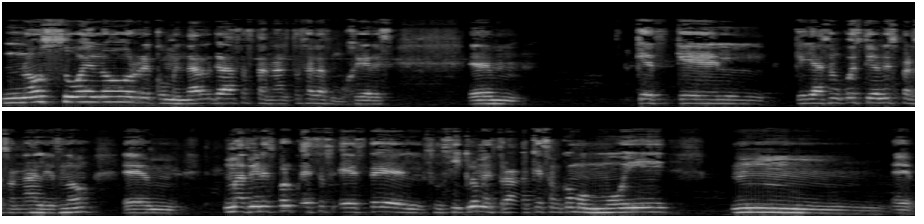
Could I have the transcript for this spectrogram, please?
no suelo recomendar grasas tan altas a las mujeres. Em, que, que, que ya son cuestiones personales, ¿no? Em, más bien es por este su ciclo menstrual que son como muy... Mm, eh,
